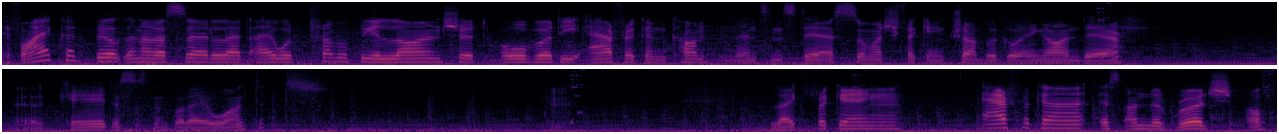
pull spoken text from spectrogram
If I could build another satellite, I would probably launch it over the African continent since there's so much fucking trouble going on there. Okay, this is not what I wanted. Hmm. Like freaking Africa is on the verge of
